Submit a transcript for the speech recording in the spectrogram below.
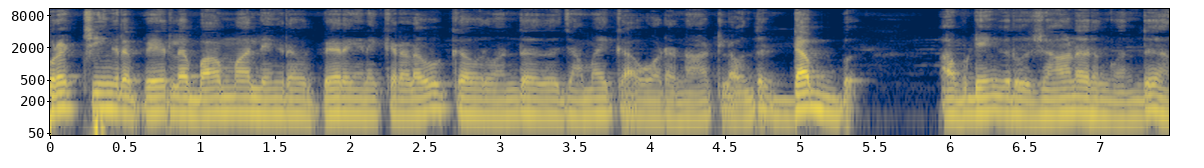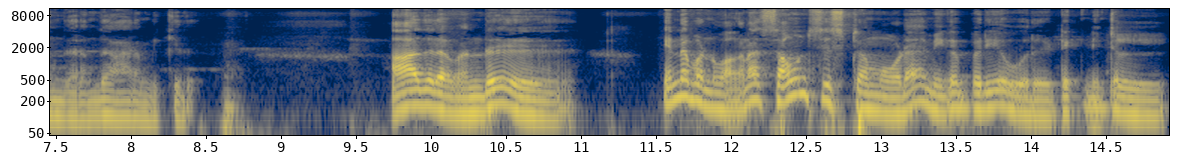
புரட்சிங்கிற பேரில் பாமாலிங்கிற ஒரு பேரை இணைக்கிற அளவுக்கு அவர் வந்து அது ஜமைக்காவோட நாட்டில் வந்து டப் அப்படிங்கிற ஒரு ஜானருங்க வந்து அங்கேருந்து ஆரம்பிக்குது. அதில் வந்து என்ன பண்ணுவாங்கன்னா சவுண்ட் சிஸ்டமோட மிகப்பெரிய ஒரு டெக்னிக்கல்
